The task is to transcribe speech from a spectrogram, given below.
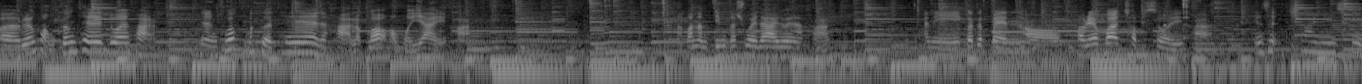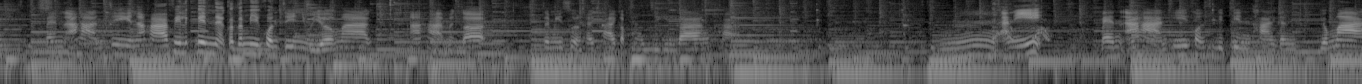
เอเรื่องของเครื่องเทศด้วยค่ะ อย่างพวกมะเขือเทศนะคะแล้วก็หอมหัวใหญ่ค่ะ แล้วก็น้ำจิ้มก็ช่วยได้ด้วยนะคะ อันนี้ก็จะเป็นเเขาเรียกว่า chop suey ค่ะ Is it Chinese food เป็นอาหารจีนนะคะ ฟิลิปปินส์เนี่ยก็จะมีคนจีนอยู่เยอะมาก อาหารมันก็จะมีส่วนคล้ายๆกับทางจีนบ้างค่ะ อืม อันนี้ เป็นอาหารที่คนฟิลิปปินส์ทานกันเยอะมาก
